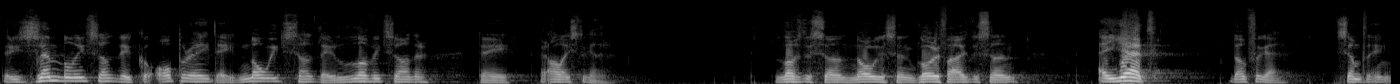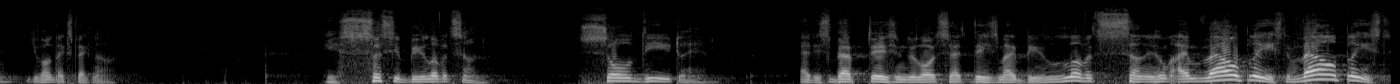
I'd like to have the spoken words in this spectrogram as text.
They resemble each other, they cooperate, they know each other, they love each other, they are always together. Loves the Son, knows the Son, glorifies the Son, and yet, don't forget, something you won't expect now. He is such a beloved Son, so dear to him at his baptism, the Lord said, This is my beloved Son in whom I am well pleased, well pleased.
